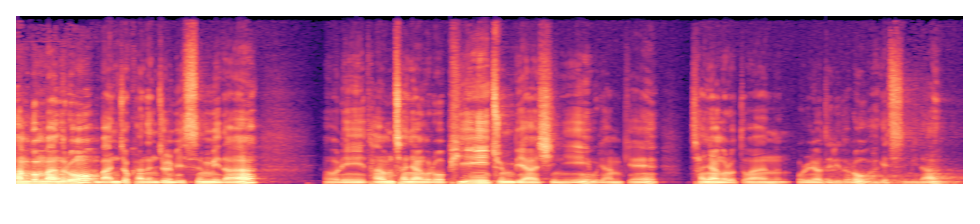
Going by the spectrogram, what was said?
한 분만으로 만족하는 줄 믿습니다. 우리 다음 찬양으로 비 준비하시니 우리 함께 찬양으로 또한 올려드리도록 하겠습니다.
